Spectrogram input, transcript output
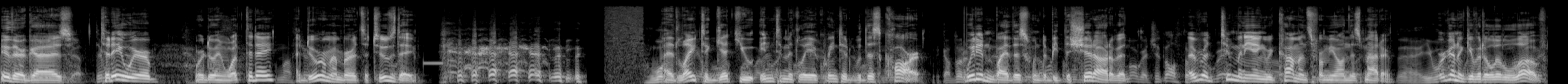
Hey there, guys. Today we're. We're doing what today? I do remember it's a Tuesday. I'd like to get you intimately acquainted with this car. We didn't buy this one to beat the shit out of it. I've read too many angry comments from you on this matter. We're gonna give it a little love,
